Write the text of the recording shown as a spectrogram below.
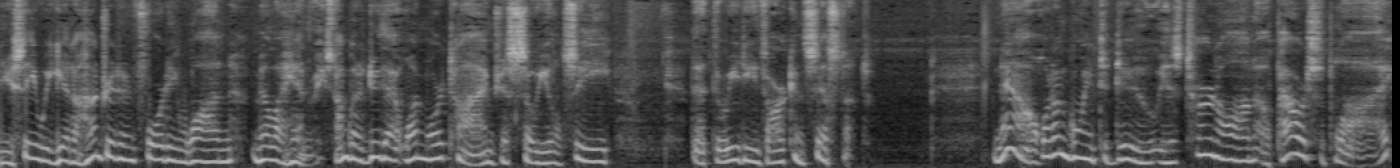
And you see we get 141 millihenries. I'm going to do that one more time just so you'll see that the readings are consistent. Now what I'm going to do is turn on a power supply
